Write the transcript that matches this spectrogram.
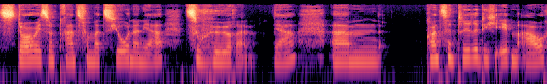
Stories und Transformationen, ja, zu hören. Ja, ähm, konzentriere dich eben auch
